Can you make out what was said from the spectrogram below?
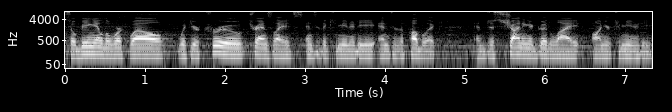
So being able to work well with your crew translates into the community and to the public and just shining a good light on your community.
